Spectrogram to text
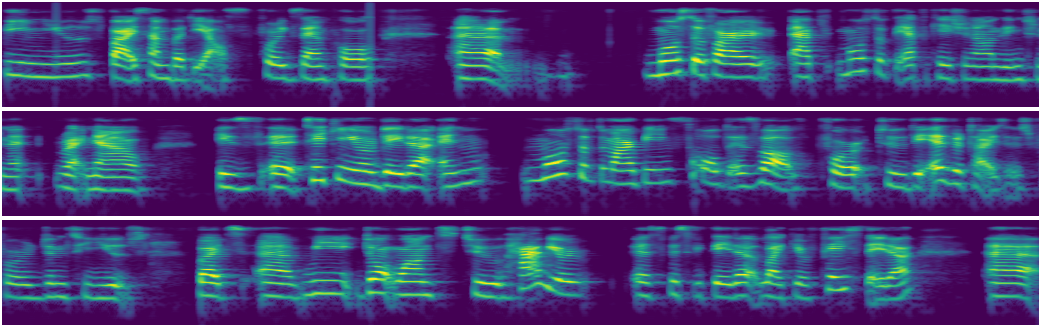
being used by somebody else. For example, um, most of our app, most of the application on the internet right now is uh, taking your data and most of them are being sold as well for to the advertisers for them to use. But uh, we don't want to have your uh, specific data, like your face data, uh,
